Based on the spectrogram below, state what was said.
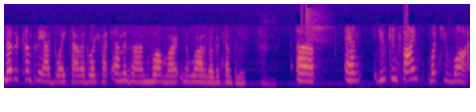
another company I boycott. I boycott Amazon, Walmart, and a lot of other companies. Mm-hmm. Uh, and you can find what you want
